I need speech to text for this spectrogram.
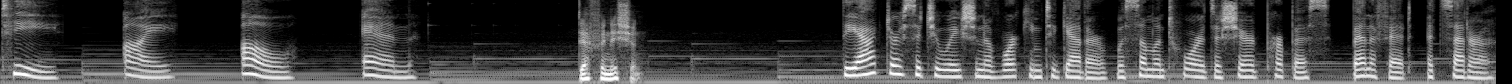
T I O N. Definition. The act or situation of working together with someone towards a shared purpose, benefit, etc.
